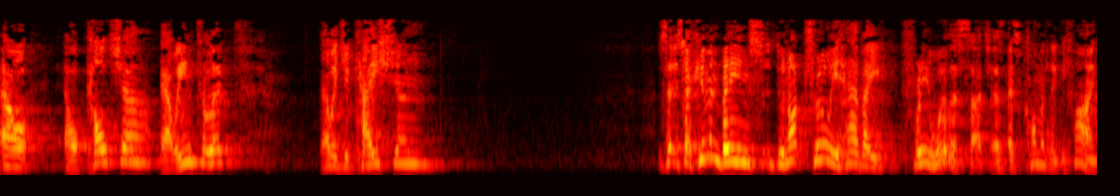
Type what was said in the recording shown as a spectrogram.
our, our culture, our intellect, our education. So, so human beings do not truly have a free will as such, as, as commonly defined.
